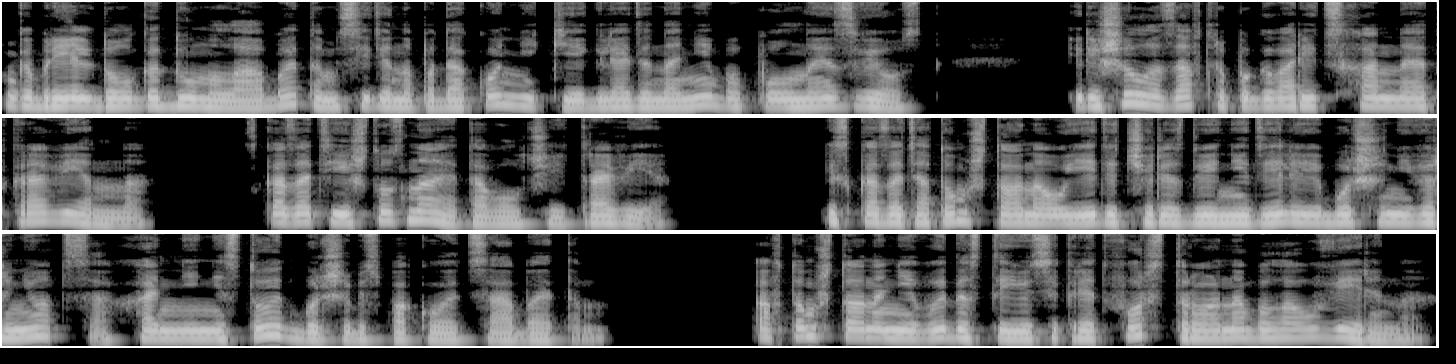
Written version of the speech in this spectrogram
Габриэль долго думала об этом, сидя на подоконнике и глядя на небо, полное звезд, и решила завтра поговорить с Ханной откровенно, сказать ей, что знает о волчьей траве. И сказать о том, что она уедет через две недели и больше не вернется, Ханне не стоит больше беспокоиться об этом. А в том, что она не выдаст ее секрет Форстеру, она была уверена.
